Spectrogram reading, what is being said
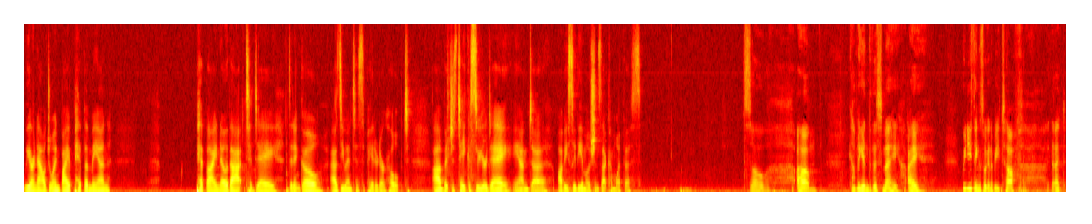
We are now joined by Pippa Mann. Pippa, I know that today didn't go as you anticipated or hoped, uh, but just take us through your day and uh, obviously the emotions that come with this. So, um, coming into this May, I we knew things were going to be tough. I'd,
